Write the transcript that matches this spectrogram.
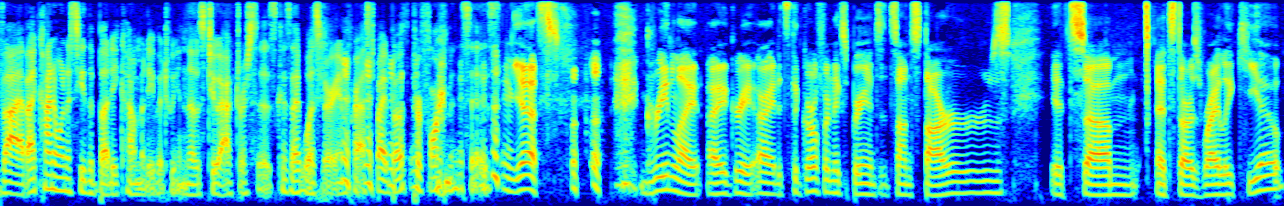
vibe. I kind of want to see the buddy comedy between those two actresses because I was very impressed by both performances. Yes. Green light. I agree. All right. It's the girlfriend experience. It's on Starz. It's um it stars Riley Keough.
